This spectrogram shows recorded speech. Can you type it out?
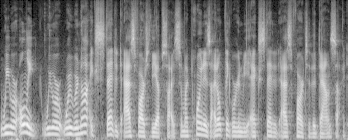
we were only we were we were not extended as far to the upside. So my point is, I don't think we're going to be extended as far to the downside.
